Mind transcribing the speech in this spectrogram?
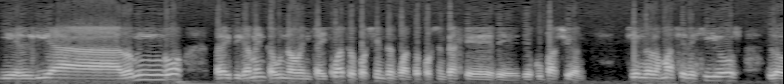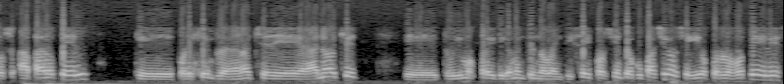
y el día domingo prácticamente a un 94% en cuanto a porcentaje de, de, ocupación, siendo los más elegidos los aparotel, que por ejemplo en la noche de anoche eh, tuvimos prácticamente un 96% de ocupación, seguido por los hoteles,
